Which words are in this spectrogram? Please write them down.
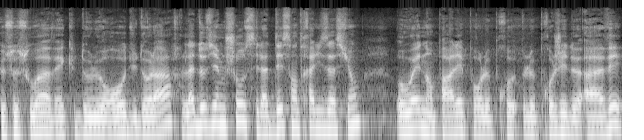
que ce soit avec de l'euro, du dollar. La deuxième chose, c'est la décentralisation. Owen en parlait pour le, le projet de AAV.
